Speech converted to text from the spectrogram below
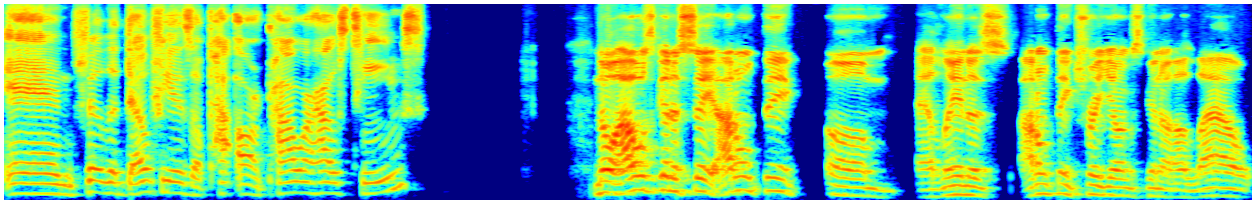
and Philadelphia is a are powerhouse teams? No, I was gonna say I don't think um Atlanta's. I don't think Trae Young's gonna allow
